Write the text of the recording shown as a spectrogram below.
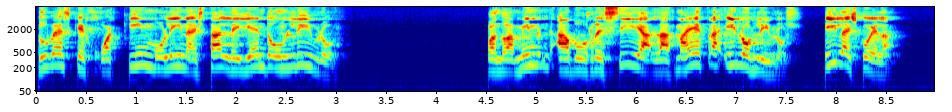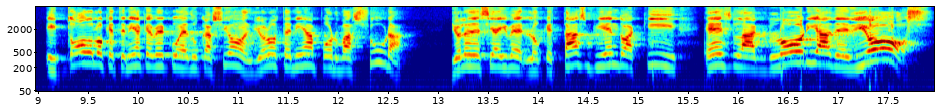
Tú ves que Joaquín Molina está leyendo un libro cuando a mí aborrecía las maestras y los libros y la escuela y todo lo que tenía que ver con educación, yo lo tenía por basura. Yo le decía a Ivette, lo que estás viendo aquí es la gloria de Dios.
